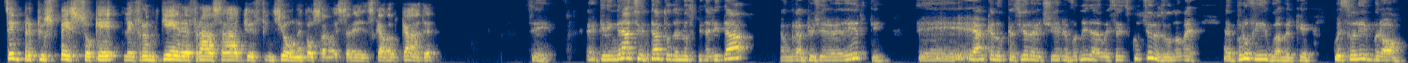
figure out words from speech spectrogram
sempre più spesso che le frontiere fra saggio e finzione possano essere scavalcate? Sì, eh, ti ringrazio intanto dell'ospitalità, è un gran piacere vederti e, e anche l'occasione che ci viene fornita da questa discussione secondo me è proficua perché questo libro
